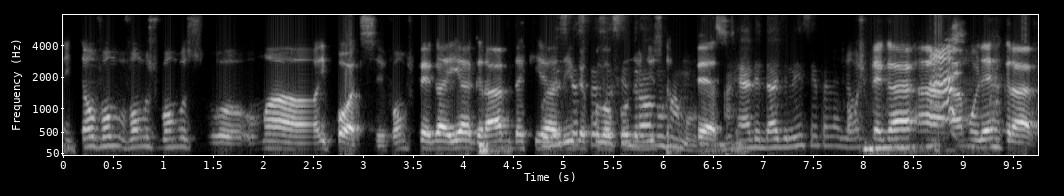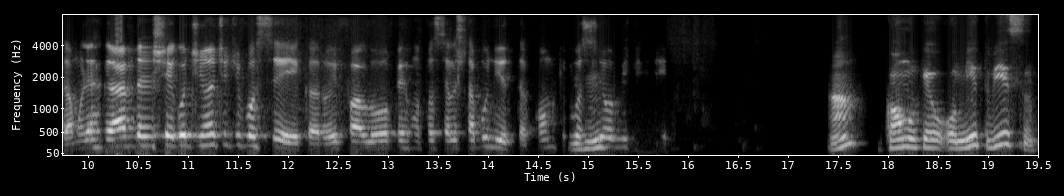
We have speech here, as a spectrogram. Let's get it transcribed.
Então vamos, vamos, vamos, uma hipótese. Vamos pegar aí a grávida que Por a isso que Lívia pessoas colocou no início drogam, da Ramon. conversa. A realidade nem sempre é legal. Vamos pegar a, a mulher grávida. A mulher grávida chegou diante de você, Ícaro, e falou, perguntou se ela está bonita. Como que você Uhum. omitiria? Hã? Como que eu omito isso?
